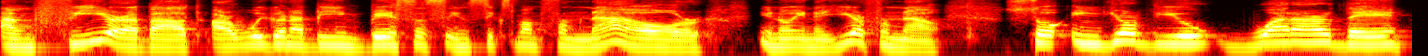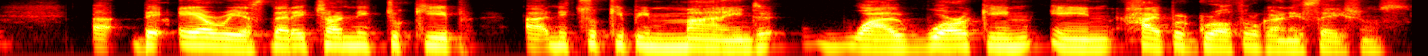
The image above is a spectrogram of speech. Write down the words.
and fear about are we going to be in business in six months from now or you know in a year from now so in your view what are the uh, the areas that hr need to keep uh, to keep in mind while working in hyper growth organizations?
